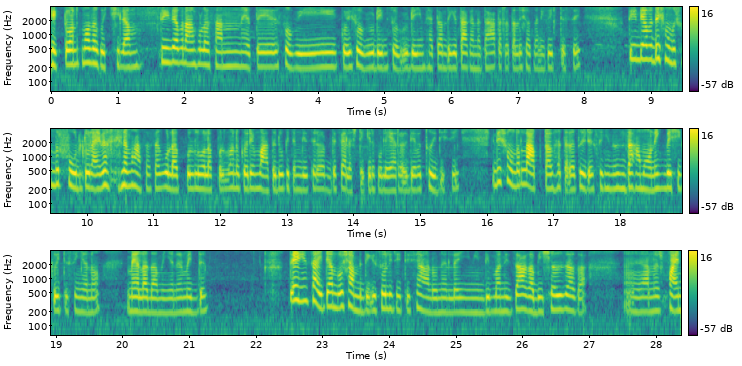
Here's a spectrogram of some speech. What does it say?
হেকতে অনেক মজা করছিলাম। তুই আবার আনফুল হাসান এতে ছবি কই, ছবি উঠিম ছবি উঠিম হেতান দিকে তাকান এতে হাতা টাতালে শতানি করতেছে। তিন দিয়ে আবার সুন্দর সুন্দর ফুল টুল, আমি ভাবছিলাম হাসা হাসা গোলাপ ফুল গোলাপ ফুল, মনে করে মাথা ঢুকিতাম গেছে দিয়ে প্লাস্টিকের ফুলে আর দিয়ে আবার থই দিছি। কিন্তু সুন্দর লাভটা ভেতরে থই রাখছে, কিন্তু দাম অনেক বেশি কইতেছি যেন, মেলা দাম ইয়ানের মধ্যে। তো একদিন সাইডে আমরা সামনের দিকে চলে যেতেছি আড়নের লাই ইমিন্দি মানে জাগা বিশাল জাগা আনার ফাইন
